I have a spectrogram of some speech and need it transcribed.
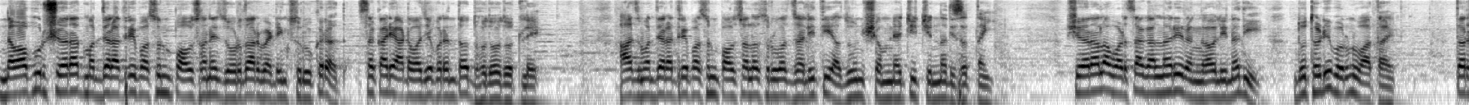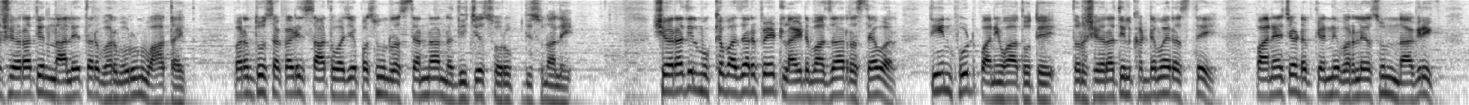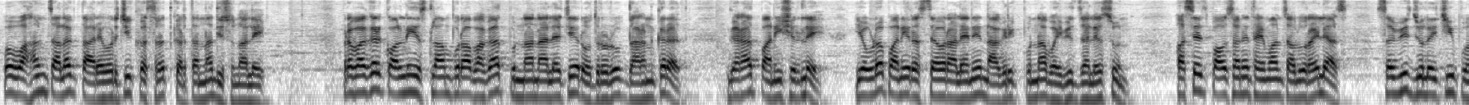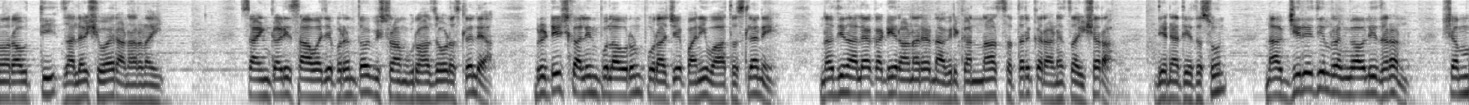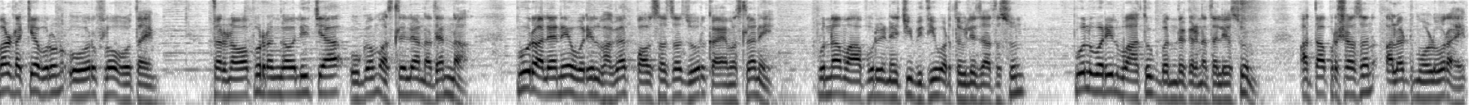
नवापूर शहरात मध्यरात्रीपासून पावसाने जोरदार बॅटिंग सुरू करत सकाळी आठ वाजेपर्यंत धोधो धुतले. आज मध्यरात्रीपासून पावसाला सुरुवात झाली ती अजून शमण्याची चिन्ह दिसत नाही. शहराला वळसा घालणारी रंगावली नदी दुथडी भरून वाहत आहे. तर शहरातील नाले तर भरभरून वाहत आहेत परंतु सकाळी सात वाजेपासून रस्त्यांना नदीचे स्वरूप दिसून आले. शहरातील मुख्य बाजारपेठ लाइट बाजार रस्त्यावर तीन फूट पाणी वाहत होते. तर शहरातील खड्डेमय रस्ते पाण्याच्या डबक्यांनी भरले असून नागरिक व वाहन चालक तारेवरची कसरत करताना दिसून आले. प्रभाकर कॉलनी इस्लामपुरा भागात पुन्हा नाल्याचे रौद्ररूप धारण करत घरात पाणी शिरले. एवढं पाणी रस्त्यावर आल्याने नागरिक पुन्हा भयभीत झाले असून असेच पावसाने थैमान चालू राहिल्यास सव्वीस जुलैची पुनरावृत्ती झाल्याशिवाय राहणार नाही. सायंकाळी सहा वाजेपर्यंत विश्रामगृहाजवळ असलेल्या ब्रिटिशकालीन पुलावरून पुराचे पाणी वाहत असल्याने नदी नाल्याकाठी राहणाऱ्या नागरिकांना सतर्क राहण्याचा इशारा देण्यात येत असून नागझिर येथील रंगावली धरण शंभर टक्के भरून ओव्हरफ्लो होत आहे. तर नवापूर रंगावलीच्या उगम असलेल्या नद्यांना पूर आल्याने वरील भागात पावसाचा जोर कायम असल्याने पुन्हा महापूर येण्याची भीती वर्तवली जात असून पूलवरील वाहतूक बंद करण्यात आली असून आता प्रशासन अलर्ट मोडवर आहे.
